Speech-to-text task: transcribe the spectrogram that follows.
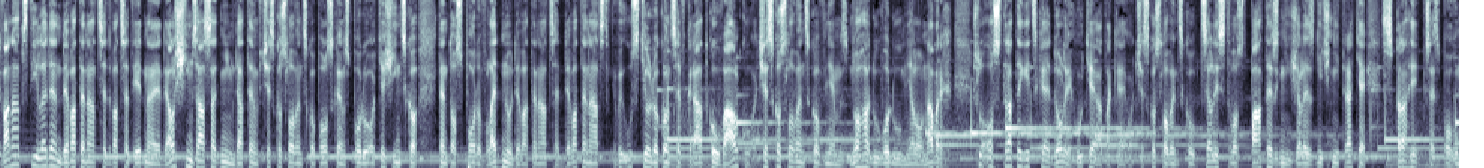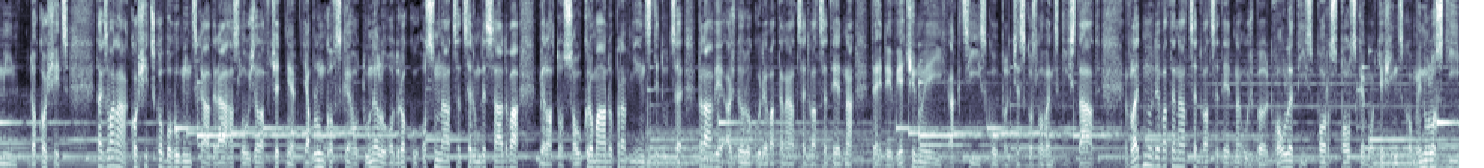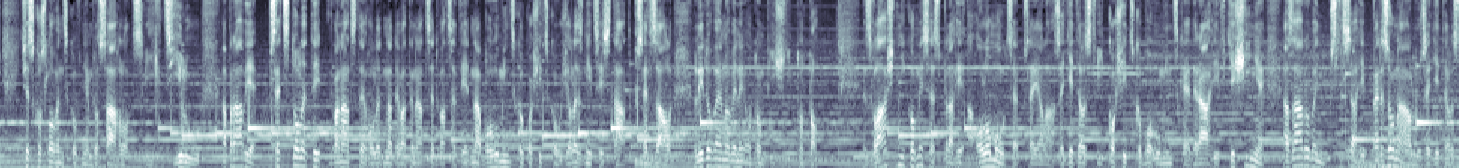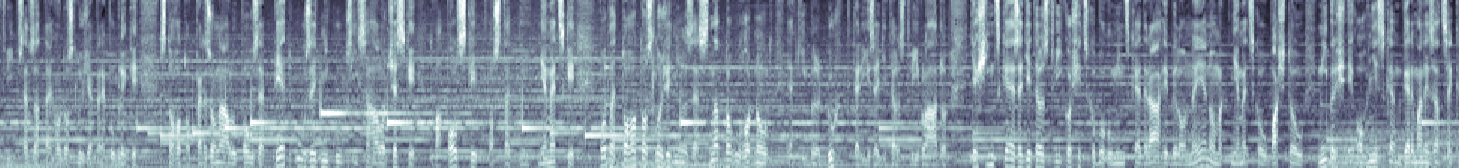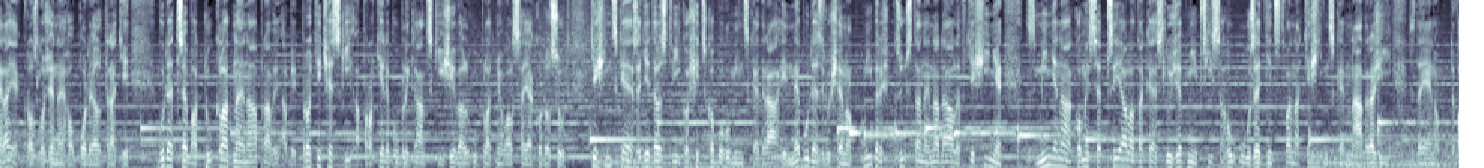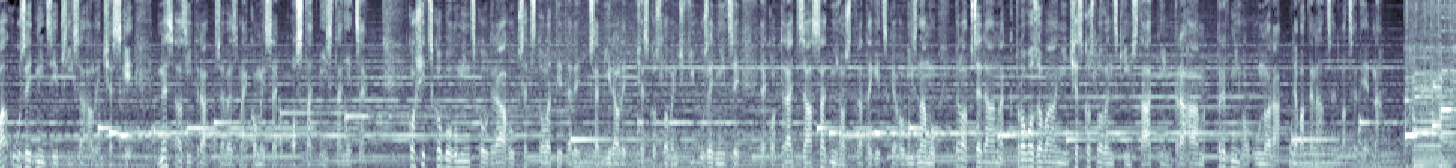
12. leden 1921 je dalším zásadním datem v československo-polském sporu o Těšínsko. Tento spor v lednu 1919 vyústil dokonce v krátkou válku a Československo v něm z mnoha důvodů mělo navrh. Šlo o strategické doly Hutě a také o československou celistvost páteřní železniční tratě z Prahy přes Bohumín do Košic. Takzvaná Košicko-bohumínská dráha sloužila včetně Jablunkovského tunelu od roku 1872. Byla to soukromá dopravní instituce právě až do roku 19 1921. Tehdy většinu jejich akcí skoupil československý stát. V lednu 1921 už byl dvouletý spor s Polskem o Těšínsko minulostí. Československo v něm dosáhlo svých cílů. A právě před stolety 12. ledna 1921 Bohumínsko-Košickou železnici stát převzal. Lidové noviny o tom píší toto. Zvláštní komise z Prahy a Olomouce přejala ředitelství Košicko-Bohumínské dráhy v Těšíně a zároveň přísahy personálu ředitelství převzatého do služeb republiky. Z tohoto personálu pouze pět úředníků přísahalo česky, dva polsky, ostatní německy. Podle tohoto složení lze snadno uhodnout, jaký byl duch, který ředitelství vládl. Těšínské ředitelství Košicko-Bohumínské dráhy bylo nejenom německou baštou, nýbrž i ohniskem germanizace kraje rozloženého podél trati. Bude třeba třeba důkladné nápravy, aby protičeský a protirepublikánský živel uplatňoval se jako dosud. Těšínské ředitelství Košicko-Bohumínské dráhy nebude zrušeno, nýbrž zůstane nadále v Těšíně. Zmíněná komise přijala také služební přísahu úřednictva na Těšínském nádraží. Zde jenom dva úředníci přísahali česky. Dnes a zítra převezme komise ostatní stanice. Košicko-bohumínskou dráhu před stolety tedy přebírali českoslovenští úředníci jako trať zásadního strategického významu byla předána k provozování československým státním drahám 1. února 1921.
